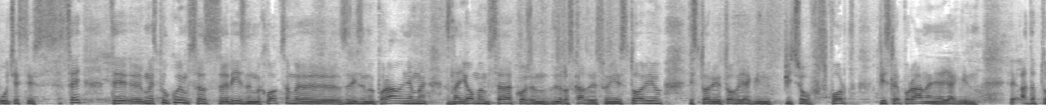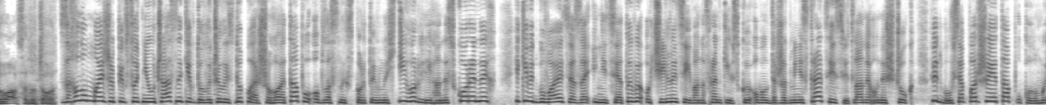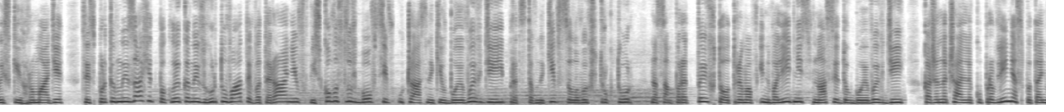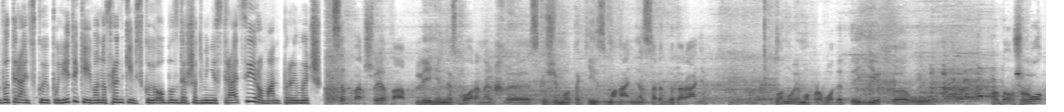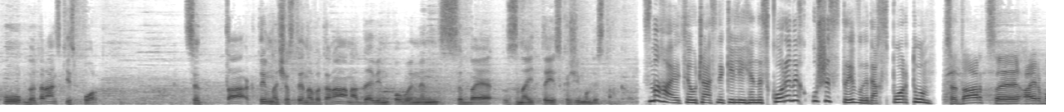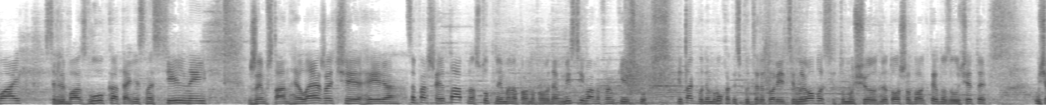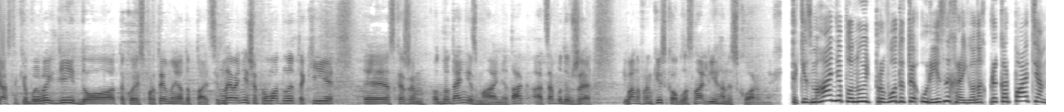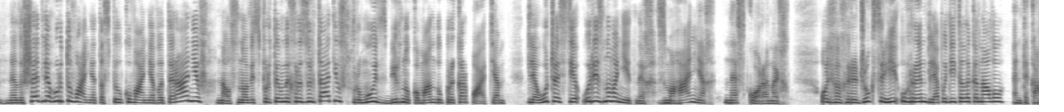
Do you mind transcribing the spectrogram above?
участі в цей, ти, ми спілкуємося з різними хлопцями, з різними пораненнями, знайомимося, кожен розказує свою історію, історію того, як він пішов в спорт після поранення, як він адаптувався до того. Загалом майже півсотні учасників долучились до першого етапу обласних спортивних ігор Ліга нескорених, які відбуваються за ініціативи очільниці Івано-Франківської облдержадміністрації Світлани Онищук. Відбувся перший етап у Коломийській громаді. Цей спортивний захід покликаний згуртувати ветеранів, військовослужбовців, учасників бойових дій, представників силових структур, насамперед тих, хто отримав інвалідність внаслідок бойових дій, каже начальник управління з питань ветеранської політики Івано-Франківської облдержадміністрації Роман Примич. Це перший етап Ліги нескорених, е, скажімо, такі змагання серед ветеранів. Плануємо проводити їх е, у продовж року. Ветеранський спорт це та активна частина ветерана, де він повинен себе знайти, скажімо, десь так. Змагаються учасники Ліги нескорених у шести видах спорту. Це дарт, це айрбайк, стрільба з лука, теніс настільний, жим штанги лежачі, гиря. Це перший етап. Наступний ми напевно проведемо в місті Івано-Франківську. І так будемо рухатись по території цілої області, тому що для того, щоб активно залучити учасників бойових дій до такої спортивної адаптації. Ми раніше проводили такі, е, скажімо, одноденні змагання, так а це буде вже Івано-Франківська обласна ліга нескорених. Такі змагання планують проводити у різних районах Прикарпаття не лише для гуртування та спілкування ветеранів. На основі спортивних результатів сформують збірну команду Прикарпаття для участі у різноманітних змаганнях нескорених. Ольга Хириджук, Сергій Угрин для подій телеканалу НТК.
